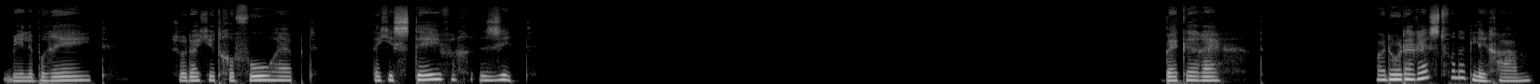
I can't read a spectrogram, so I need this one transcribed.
Billen breed, zodat je het gevoel hebt dat je stevig zit. Bekken recht, waardoor de rest van het lichaam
